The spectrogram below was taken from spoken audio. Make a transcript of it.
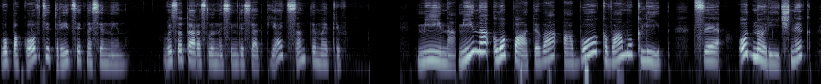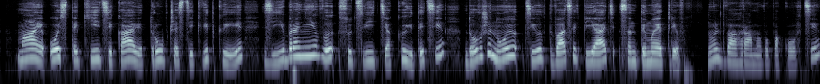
В упаковці 30 насінин. Висота рослини 75 см. Міна. Міна лопатева або квамокліт. Це однорічник, має ось такі цікаві трубчасті квітки, зібрані в суцвіття китиці довжиною цілих 25 см. 0,2 грами в упаковці.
